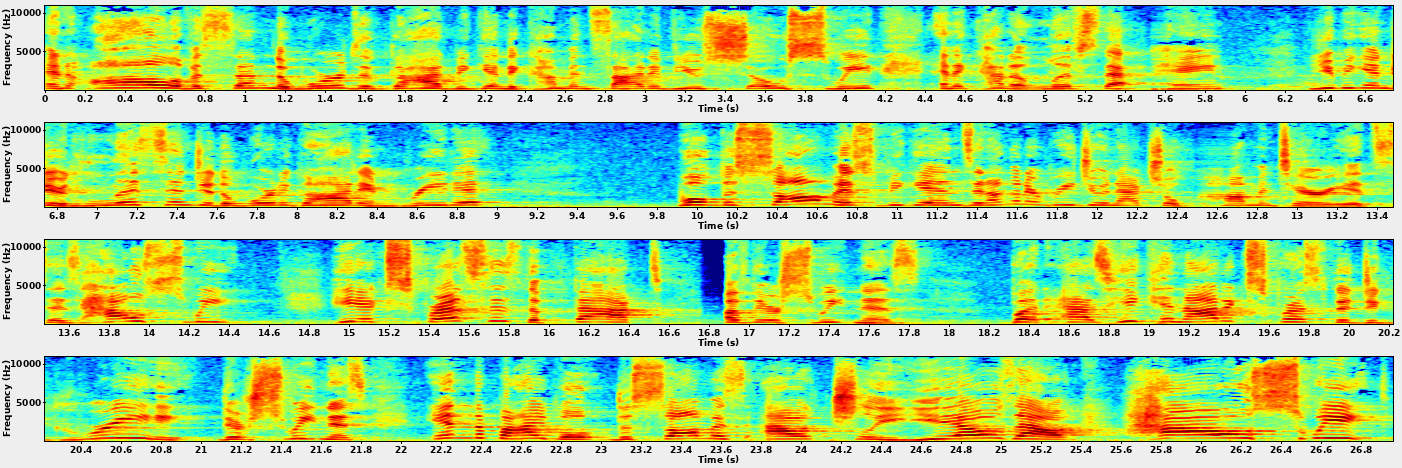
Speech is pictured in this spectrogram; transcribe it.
And all of a sudden, the words of God begin to come inside of you so sweet and it kind of lifts that pain. You begin to listen to the word of God and read it. Well, the psalmist begins, and I'm going to read you an actual commentary. It says, How sweet. He expresses the fact of their sweetness. But as he cannot express the degree their sweetness, in the Bible, the psalmist actually yells out, How sweet,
